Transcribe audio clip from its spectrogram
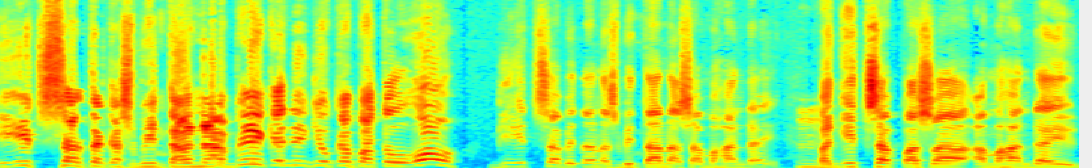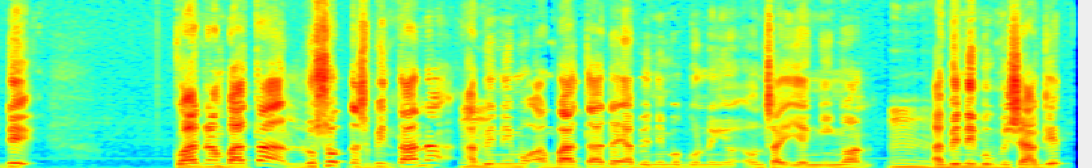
iitsa ta kas bintana bi kadi jud ka patuo. Giitsa bitanas bintana sa amahan day. Pag itsa pa sa amahan day di Kuan ang bata, lusot na sa bintana. Abi nimo ang bata day, abi nimo guni unsay iyang ingon. Mm. Abi nimo misagit.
